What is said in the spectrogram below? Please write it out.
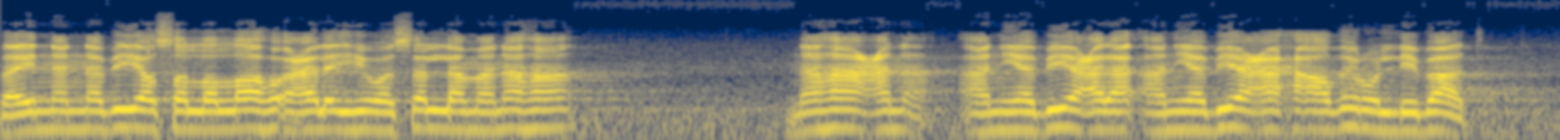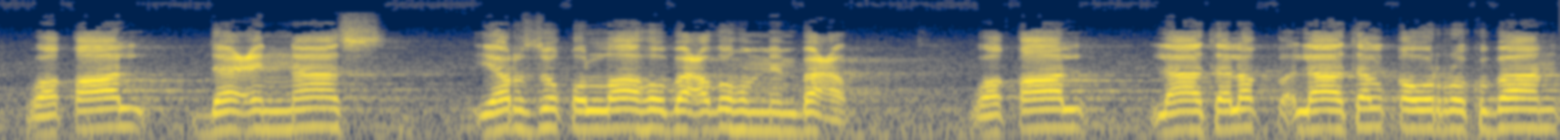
فإن النبي صلى الله عليه وسلم نهى نهى عن أن يبيع أن يبيع حاضر لباد وقال دع الناس يرزق الله بعضهم من بعض. وقال لا, تلق لا تلقوا الركبان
